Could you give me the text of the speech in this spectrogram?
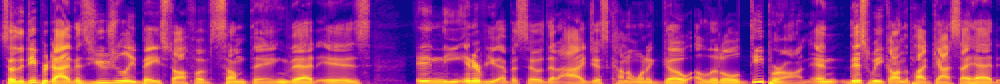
So the deeper dive is usually based off of something that is in the interview episode that I just kind of want to go a little deeper on. And this week on the podcast, I had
